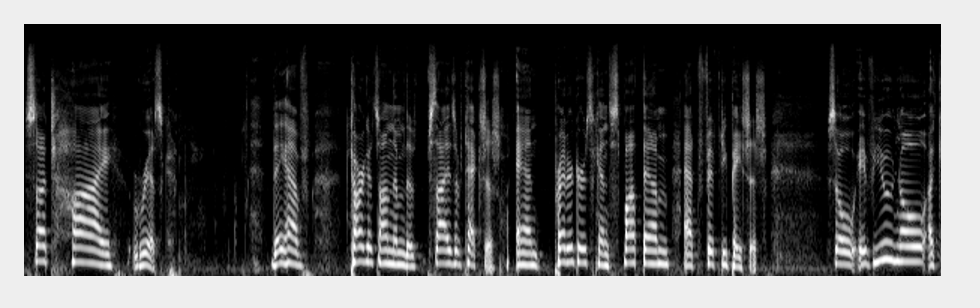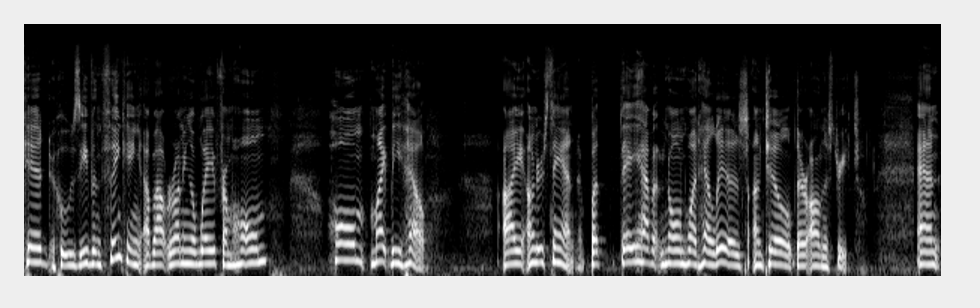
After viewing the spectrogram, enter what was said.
such high risk. They have targets on them the size of Texas, and predators can spot them at 50 paces. So if you know a kid who's even thinking about running away from home, home might be hell. I understand, but they haven't known what hell is until they're on the streets. And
